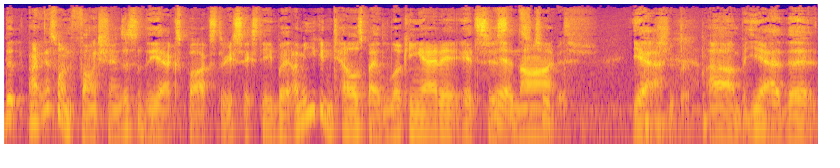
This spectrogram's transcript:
th- this one functions. This is the Xbox 360, but I mean, you can tell us by looking at it. It's just Yeah, it's not. cheapish. Yeah. Um, but yeah, the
